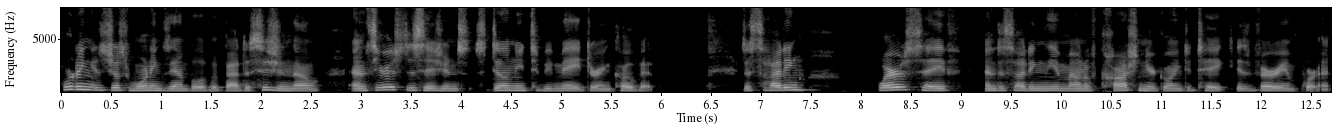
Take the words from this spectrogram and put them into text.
Hoarding is just one example of a bad decision, though, and serious decisions still need to be made during COVID. Deciding where is safe and deciding the amount of caution you're going to take is very important.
